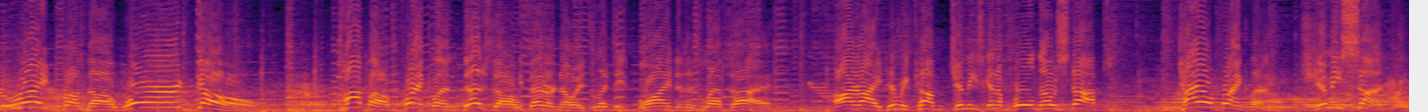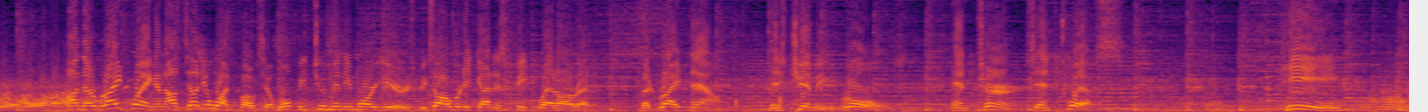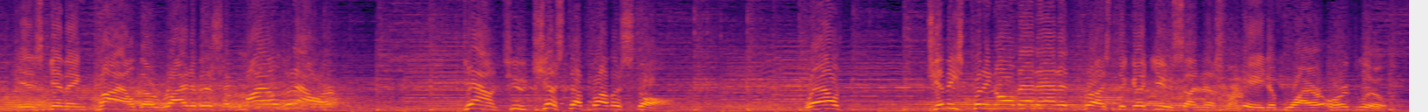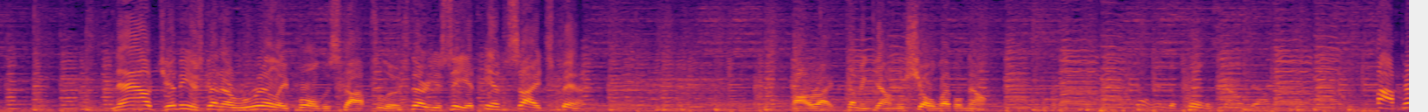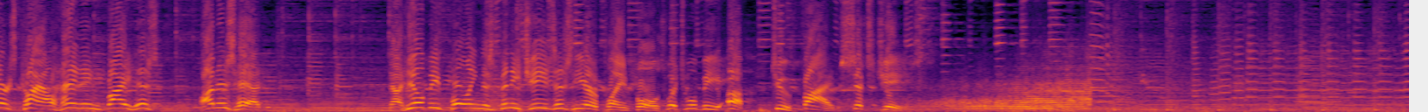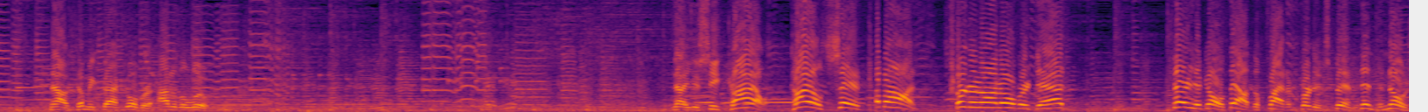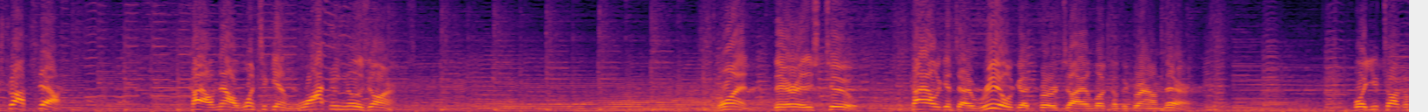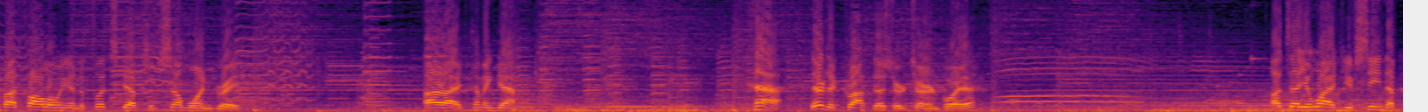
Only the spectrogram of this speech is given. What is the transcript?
Right from the word go, Papa Franklin does the better know he's, he's blind in his left eye. All right, here we come. Jimmy's going to pull no stops. Kyle Franklin, Jimmy's son, on the right wing. And I'll tell you what, folks, it won't be too many more years because already got his feet wet already. But right now, as Jimmy rolls and turns and twists, he is giving Kyle the ride of his miles an hour down to just above a stall. Well, Jimmy's putting all that added thrust to good use on this one. Aid of wire or glue. Now Jimmy is going to really pull the stops loose. There you see it, inside spin. All right, coming down the show level now. Want him to pull the sound Stop, there's Kyle hanging by his, on his head. Now he'll be pulling as many G's as the airplane pulls, which will be up to five, six G's. Now coming back over out of the loop. Now you see Kyle. Kyle saying, come on, turn it on over, Dad. There you go. Now the flat inverted spin. Then the nose drops down. Kyle now once again locking those arms. One, there is two. Kyle gets a real good bird's eye look of the ground there. Boy, you talk about following in the footsteps of someone great. All right, coming down. There's a crop duster turn for you. I'll tell you what, you've seen the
